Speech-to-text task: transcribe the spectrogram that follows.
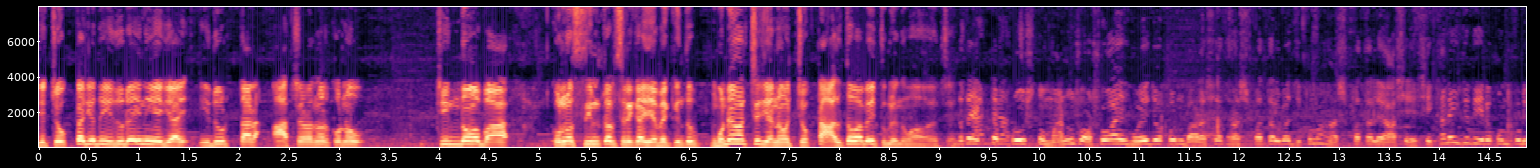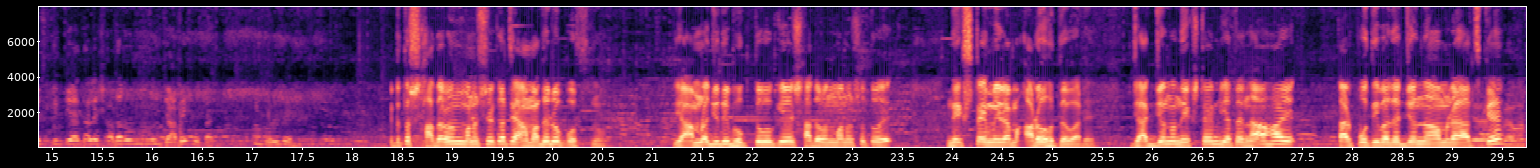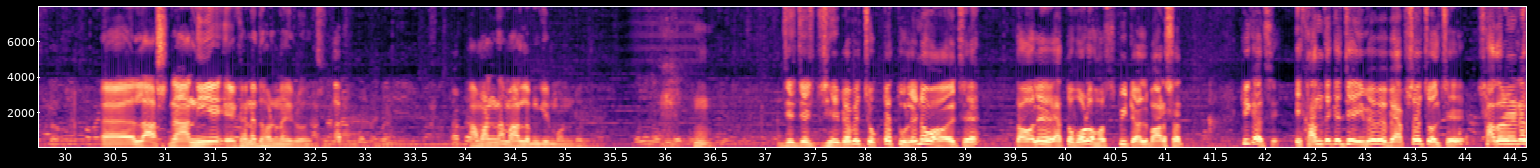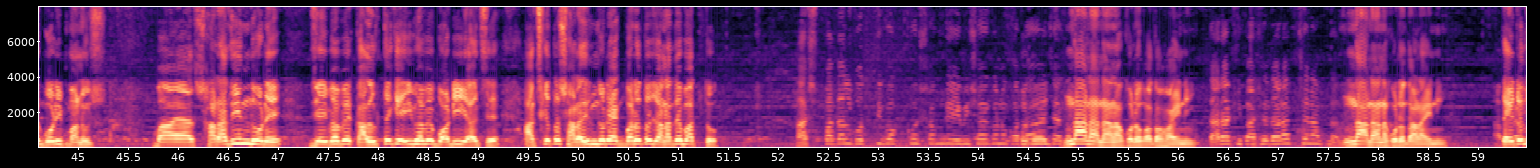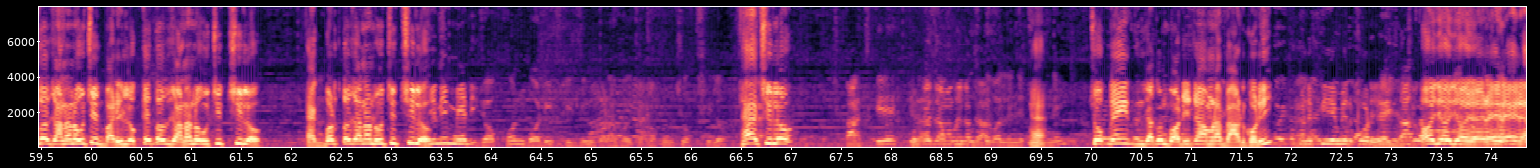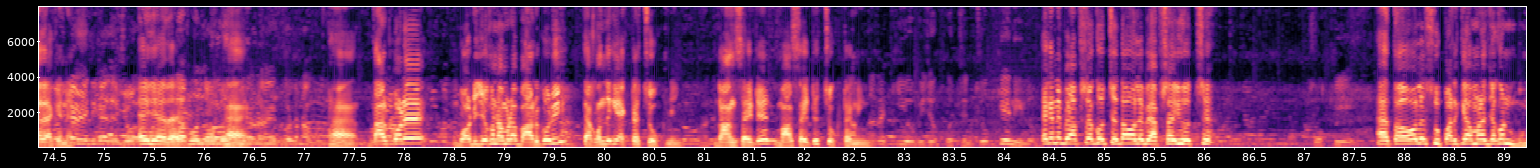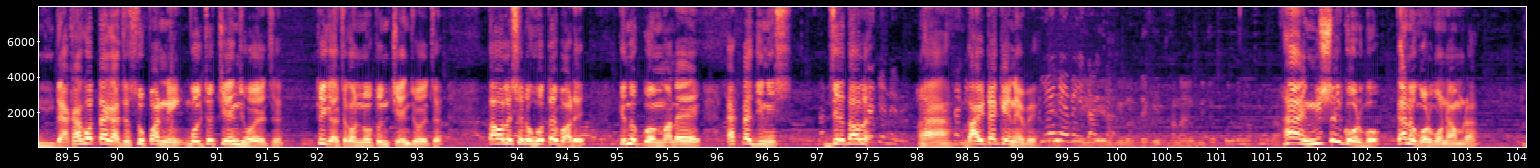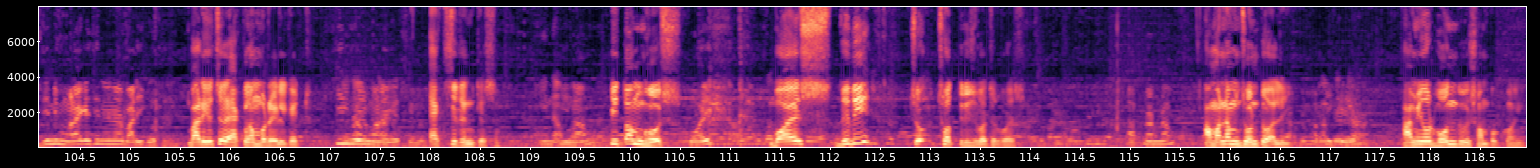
যে চোখটা যদি ইঁদুরেই নিয়ে যায় ইঁদুর তার আচরণের কোনো চিহ্ন বা কোনো সিমটমস রেখে যাবে কিন্তু মনে হচ্ছে যেন ওর চোখটা আলতোভাবেই তুলে নেওয়া হয়েছে। একটা প্রশ্ন মানুষ অসহায় হয়ে যখন বারাসাত হাসপাতাল বা যে কোনো হাসপাতালে আসে সেখানেই যদি এরকম পরিস্থিতি হয় তাহলে সাধারণ মানুষ যাবে কোথায়? কি বলবেন? এটা তো সাধারণ মানুষের কাছে আমাদেরও প্রশ্ন যে আমরা যদি ভুক্তভোগী সাধারণ মানুষও তো নেক্সট টাইম এরম আরও হতে পারে। যার জন্য নেক্সট টাইম যাতে না হয়, তার প্রতিবাদের জন্য আমরা আজকে লাশ না নিয়ে এখানে ধর্নায় রয়েছে। আমার নাম আলমগীর মণ্ডল। যে যে, যেভাবে চোখটা তুলে নেওয়া হয়েছে, তাহলে এত বড় হসপিটাল বারাসাত, ঠিক আছে? এখান থেকে যে এইভাবে ব্যবসা চলছে, সাধারণ একটা গরিব মানুষ, বা সারাদিন ধরে যে এইভাবে কাল থেকে এইভাবে বডি আছে, আজকে তো সারাদিন ধরে একবারও তো জানাতে পারতো। হাসপাতাল কর্তৃপক্ষের সঙ্গে এই বিষয়ে কোনো কথা হয়েছে? না না না না কোনো কথা হয়নি। তারা কি পাশে দাঁড়াচ্ছেন আপনার? না না না কোনো দাঁড়ায়নি। তা এটা তো জানানো উচিত বাড়ির লোককে তো জানানো উচিত ছিল। একবার তো জানানো উচিত ছিল। যখন বডি ফ্রিজিং করা হয়েছে তখন চোখ ছিল? হ্যাঁ ছিল। আজকে বুঝতে পারলেন যে হ্যাঁ চোখ নেই যখন বডিটা আমরা বার করি। মানে পিএম এর পরে। ওই যে ওই যে এই- দেখেন। এই যে হ্যাঁ হ্যাঁ তারপরে বডি যখন আমরা বার করি তখন থেকে একটা চোখ নেই। ডান সাইডের মা সাইডের চোখটা নেই। কি অভিযোগ করছেন? চোখ কে নিল? এখানে ব্যবসা করছে তাহলে ব্যবসায়ী হচ্ছে। হ্যাঁ তাহলে সুপারকে আমরা যখন দেখা করতে গেছে সুপার নেই বলছে চেঞ্জ হয়েছে। ঠিক আছে কারণ নতুন চেঞ্জ হয়েছে। তাহলে সেটা হতে পারে। কিন্তু মানে একটা জিনিস যে তাহলে হ্যাঁ দায়টা কে নেবে? এর বিরুদ্ধে কি থানায় অভিযোগ করবেন আপনারা? হ্যাঁ নিশ্চয়ই করব। কেন করব না আমরা? যিনি মারা গেছেন এনার বাড়ি কোথায়? বাড়ি হচ্ছে এক নম্বর রেলগেট কি মারা গেছিল? অ্যাক্সিডেন্ট কেসে। কি নাম? কি নাম? প্রীতম ঘোষ। বয়স? বয়স দিদি ছত্রিশ বছর বয়স। আপনার নাম? আমার নাম ঝন্টু আলী। আমি ওর বন্ধু সম্পর্ক হই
